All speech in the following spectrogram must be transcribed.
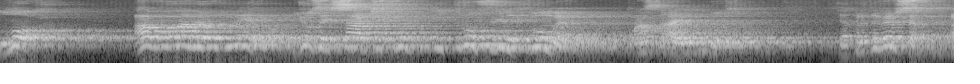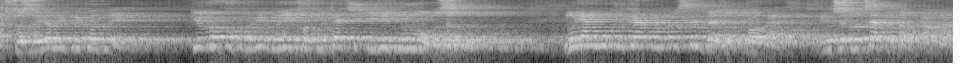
лох, а вона миромило, юзай сабджі і труф лінктумер, маздай лут. Я придивився, аж то знайомий прикладник. Півроку провів на їх факультеті і рідну мову забув. Ну я йому конкретно пояснив, де тут туалет. Він же про це питав, правда?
